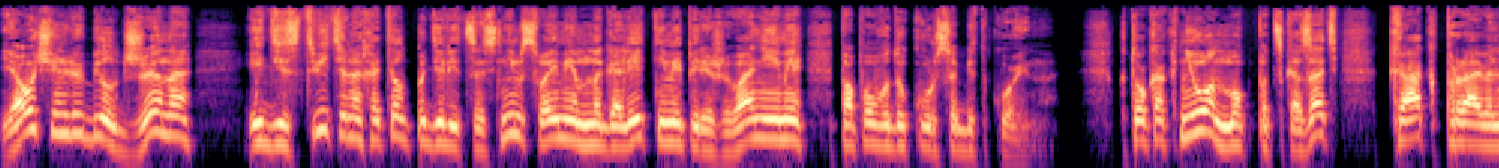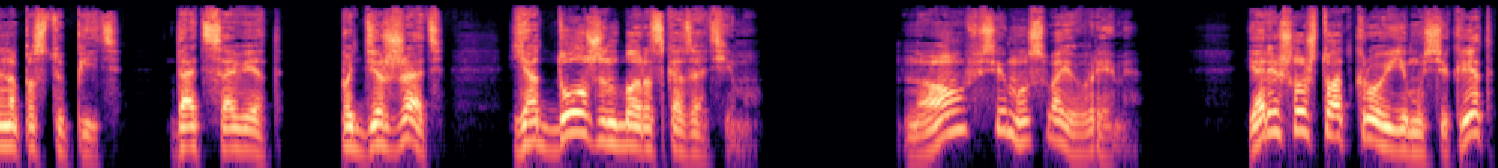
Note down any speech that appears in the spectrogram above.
Я очень любил Джена и действительно хотел поделиться с ним своими многолетними переживаниями по поводу курса биткоина. Кто, как не он, мог подсказать, как правильно поступить, дать совет, поддержать. Я должен был рассказать ему. Но всему свое время. Я решил, что открою ему секрет,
